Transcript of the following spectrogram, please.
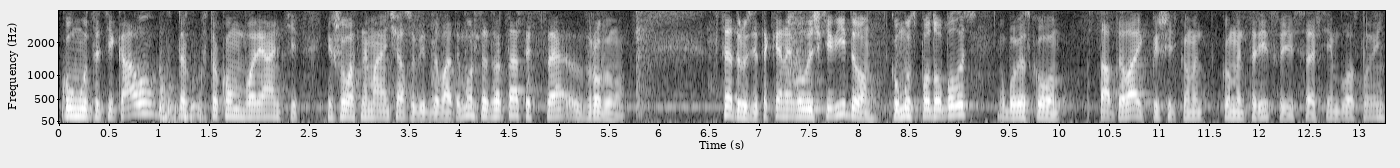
Кому це цікаво в, так- в такому варіанті. Якщо у вас немає часу відливати, можете звертатись, все зробимо. Все, друзі, таке невеличке відео. Кому сподобалось, обов'язково ставте лайк, пишіть комент- коментарі свої. Все, всім благословень.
